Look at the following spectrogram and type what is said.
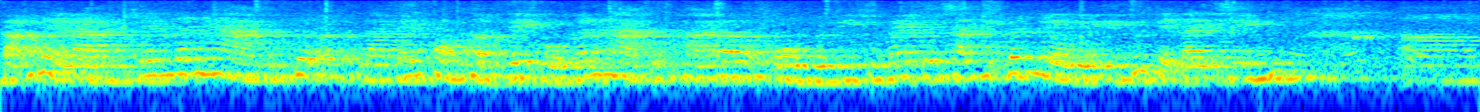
bạn có thể làm bên ngân hàng cũng được làm bên phòng thẩm định của ngân hàng cũng khá là ổn bởi vì chúng em cũng trang bị rất nhiều về kiến thức về tài chính. Uh,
